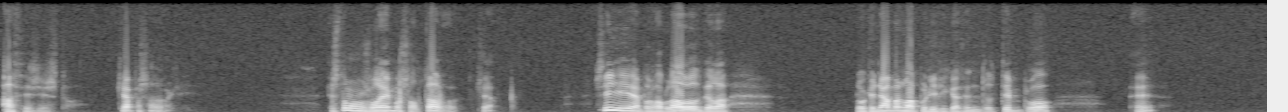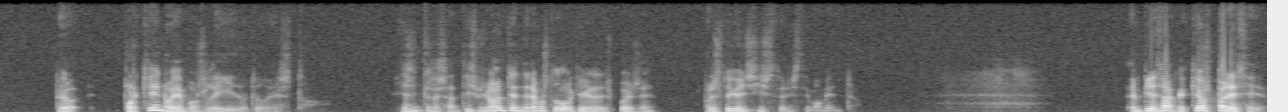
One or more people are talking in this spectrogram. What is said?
haces esto? ¿Qué ha pasado aquí? Esto no nos lo hemos saltado. O sea, sí, hemos hablado de la, lo que llaman la purificación del templo, ¿eh? pero ¿por qué no hemos leído todo esto? Y es interesantísimo. Y no entenderemos todo lo que viene después. ¿eh? Por esto yo insisto en este momento. Empieza, ¿qué os parece?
